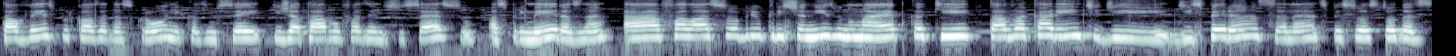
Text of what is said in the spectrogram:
talvez por causa das crônicas, não sei, que já estavam fazendo sucesso, as primeiras, né, a falar sobre o cristianismo numa época que estava carente de, de esperança, né, as pessoas todas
